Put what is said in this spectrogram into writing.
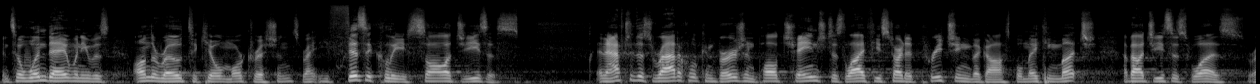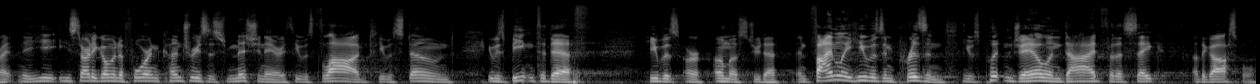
Until one day, when he was on the road to kill more Christians, right, he physically saw Jesus. And after this radical conversion, Paul changed his life. He started preaching the gospel, making much about Jesus was, right? He, he started going to foreign countries as missionaries. He was flogged, he was stoned, he was beaten to death. He was, or almost to death. And finally, he was imprisoned. He was put in jail and died for the sake of the gospel.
